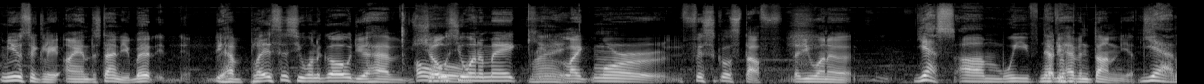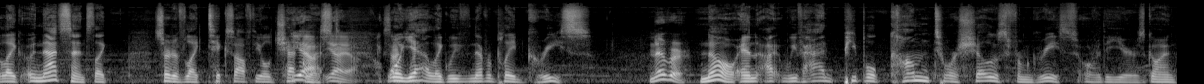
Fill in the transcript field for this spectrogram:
musically, I understand you, but do you have places you want to go? Do you have shows you Oh, want to make? right. Like more physical stuff that you want to, Yes. Um, we've never, that you haven't done yet? Yeah, like in that sense, like sort of like ticks off the old checklist. Yeah, yeah, yeah, Well, yeah, like we've never played Greece. Never. No, and I, we've had people come to our shows from Greece over the years, going,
